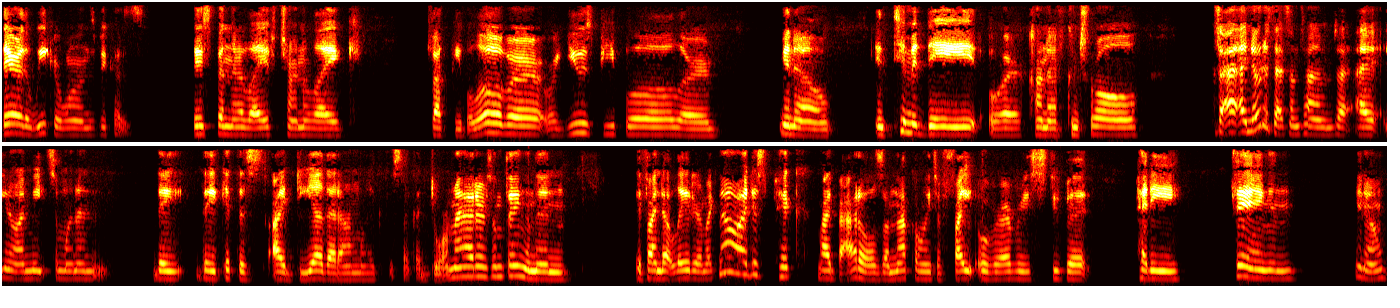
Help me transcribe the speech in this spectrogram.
they're the weaker ones because they spend their life trying to like fuck people over or use people or you know intimidate or kind of control. Because I, I notice that sometimes I, I you know I meet someone and they they get this idea that I'm like just like a doormat or something, and then they find out later I'm like, no, I just pick my battles. I'm not going to fight over every stupid, petty thing, and you know,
